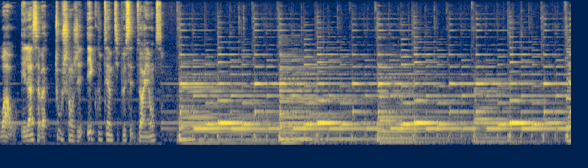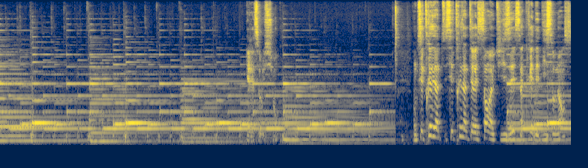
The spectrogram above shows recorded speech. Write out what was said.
Waouh Et là ça va tout changer. Écoutez un petit peu cette variante. Résolution. Donc c'est très, très intéressant à utiliser, ça crée des dissonances,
